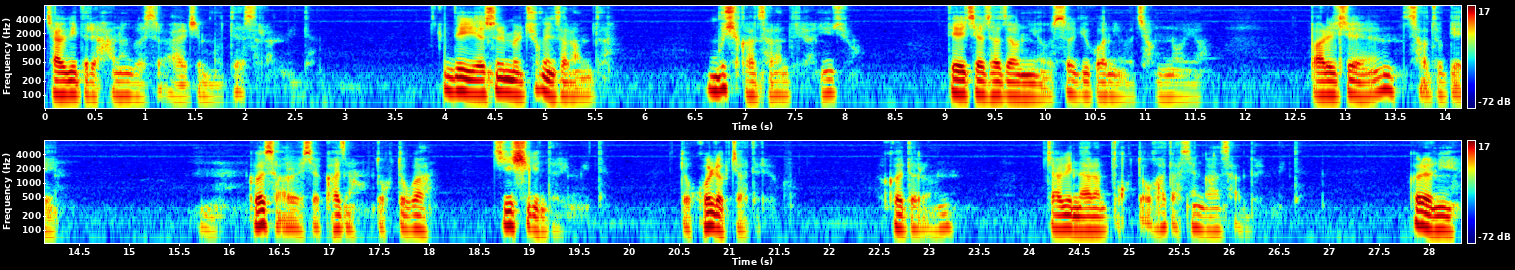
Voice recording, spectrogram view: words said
자기들이 하는 것을 알지 못해서랍니다. 근데 예수님을 죽인 사람들, 무식한 사람들이 아니죠. 대제사장이요, 서기관이요, 장로요, 바리새인, 사두개인, 음, 그 사회에서 가장 똑똑한 지식인들입니다. 또 권력자들이고 그들은 자기 나름 똑똑하다 생각하는 사람들입니다. 그러니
